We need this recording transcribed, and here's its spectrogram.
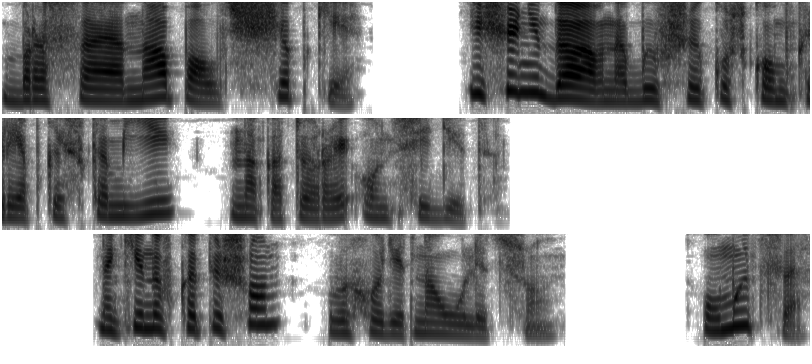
бросая на пол щепки, еще недавно бывшие куском крепкой скамьи, на которой он сидит. Накинув капюшон, выходит на улицу. Умыться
